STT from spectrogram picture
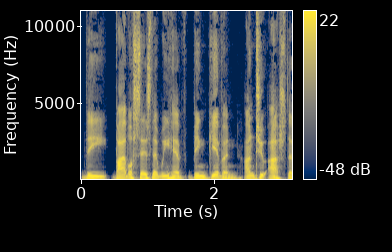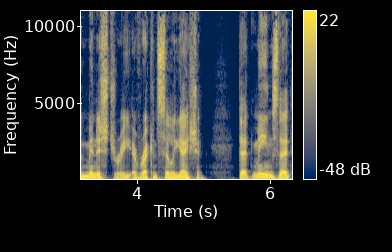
the Bible says that we have been given unto us the ministry of reconciliation. That means that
